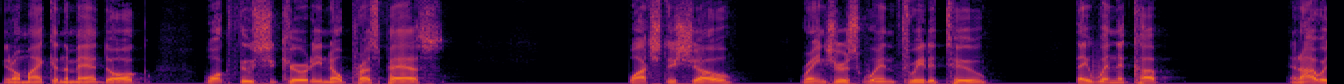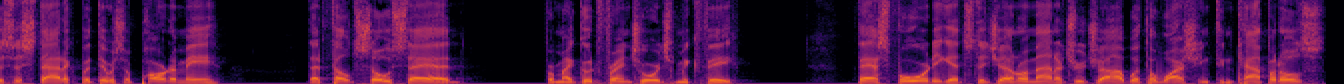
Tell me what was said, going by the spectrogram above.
You know, Mike and the Mad Dog. Walk through security, no press pass. Watch the show. Rangers win three to two. They win the cup, and I was ecstatic, but there was a part of me that felt so sad for my good friend George McPhee. Fast forward, he gets the general manager job with the Washington Capitals.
